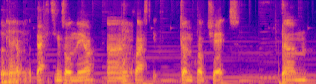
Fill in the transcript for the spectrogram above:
Okay. A couple of jacketings on there, um, plastic gun club checks. Um,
